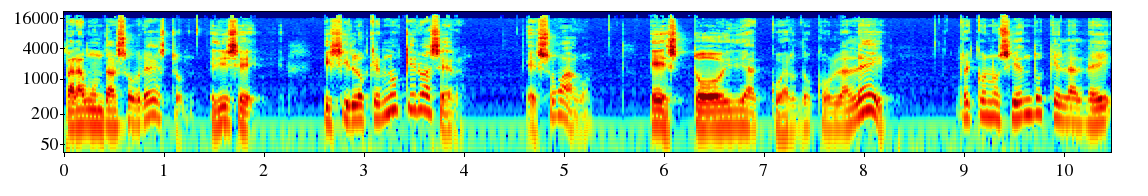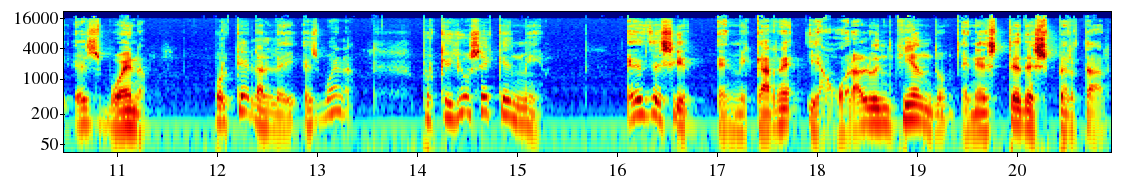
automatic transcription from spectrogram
para abundar sobre esto. Y dice, y si lo que no quiero hacer, eso hago, estoy de acuerdo con la ley, reconociendo que la ley es buena. ¿Por qué la ley es buena? Porque yo sé que en mí, es decir, en mi carne, y ahora lo entiendo, en este despertar,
